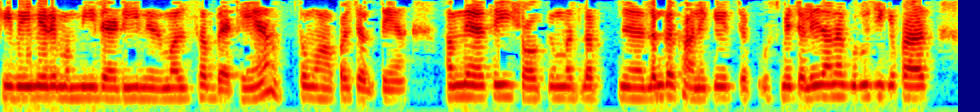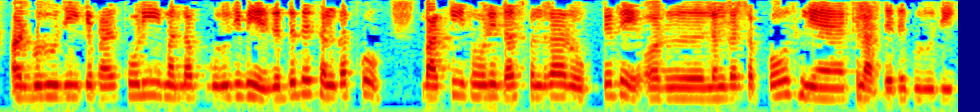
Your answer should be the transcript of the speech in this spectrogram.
कि भाई मेरे मम्मी, डैडी, निर्मल सब बैठे हैं तो वहाँ पर चलते हैं। हमने ऐसे ही शौक मतलब लंगर खाने के उसमें चले जाना गुरु जी के पास और गुरु जी के पास थोड़ी मतलब गुरु जी भेज देते थे संगत को, बाकी थोड़े दस पंद्रह रोकते थे और लंगर सबको खिलाते थे गुरु जी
